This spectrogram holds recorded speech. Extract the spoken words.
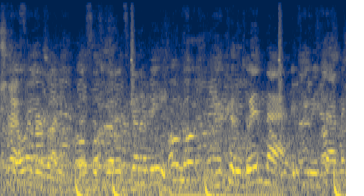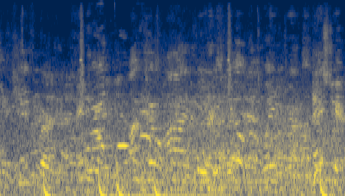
Show everybody. This is what it's gonna be. You could win that if you eat that many cheeseburgers. Waiting for next year.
